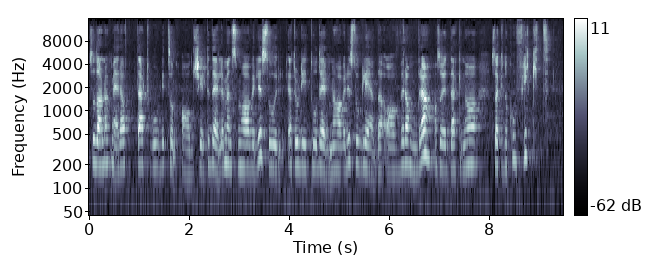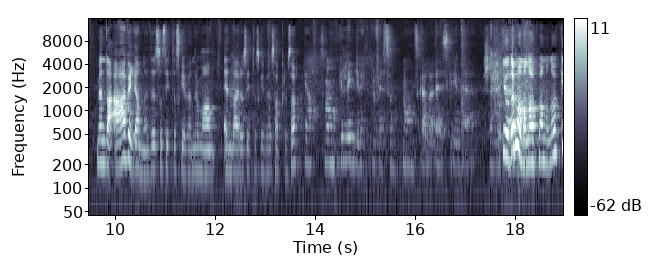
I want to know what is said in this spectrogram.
Så det er nok mer at det er to litt sånn adskilte deler, men som har veldig stor Jeg tror de to delene har veldig stor glede av hverandre. Altså det er ikke noe, så det er ikke noe konflikt. Men det er veldig annerledes å sitte og skrive en roman enn det er å sitte og skrive sakprosa. Ja, Så man må ikke legge vekk professoren når man skal eh, skrive skjønnlitteratur? Jo, det må man nok. Man må nok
